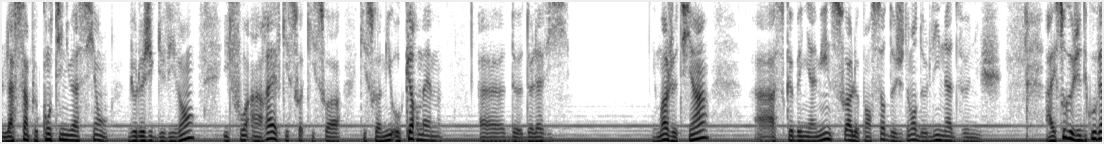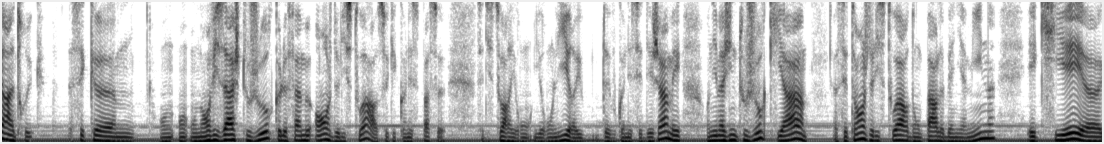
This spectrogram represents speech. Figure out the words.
la simple continuation biologique du vivant, il faut un rêve qui soit, qui soit, qui soit mis au cœur même de, de, la vie. Et moi je tiens à ce que Benjamin soit le penseur de, justement de l'inadvenu. Ah, il se trouve que j'ai découvert un truc. C'est que hum, on, envisage toujours que le fameux ange de l'histoire, ceux qui ne connaissent pas cette histoire iront, iront lire, et peut-être vous connaissez déjà, mais on imagine toujours qu'il y a cet ange de l'histoire dont parle Benjamin, et qui est euh,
